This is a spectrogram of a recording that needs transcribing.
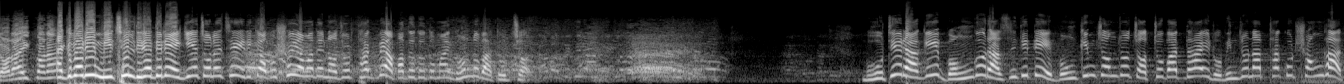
লড়াই করা। একেবারেই মিছিল ধীরে ধীরে এগিয়ে চলেছে, এদিকে অবশ্যই আমাদের নজর থাকবে। আপাতত তোমায় ধন্যবাদ, উজ্জ্বল। ভোটের আগে বঙ্গ রাজনীতিতে বঙ্কিমচন্দ্র চট্টোপাধ্যায়, রবীন্দ্রনাথ ঠাকুর সংঘাত।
